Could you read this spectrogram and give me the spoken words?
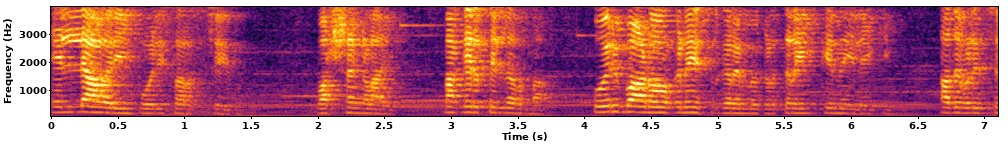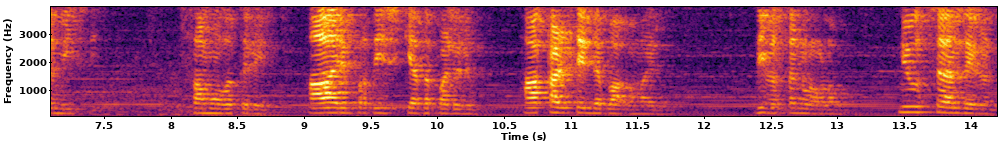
എല്ലാവരെയും പോലീസ് അറസ്റ്റ് ചെയ്തു. വർഷങ്ങളായി നഗരത്തിൽ നടന്ന ഒരുപാട് ഓർഗനൈസർ ക്രൈമുകൾ തെളിയിക്കുന്നതിലേക്കും അത് വെളിച്ചം വീശി. സമൂഹത്തിലെ ആരും പ്രതീക്ഷിക്കാത്ത പലരും ആ കൾട്ടിന്റെ ഭാഗമായിരുന്നു. ദിവസങ്ങളോളം ന്യൂസ് ചാനലുകൾ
